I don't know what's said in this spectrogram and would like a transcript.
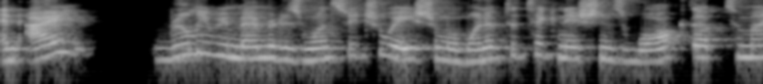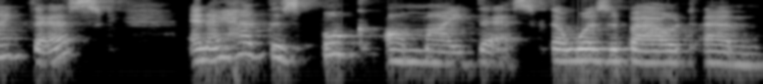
And I really remember this one situation where one of the technicians walked up to my desk and I had this book on my desk that was about um,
